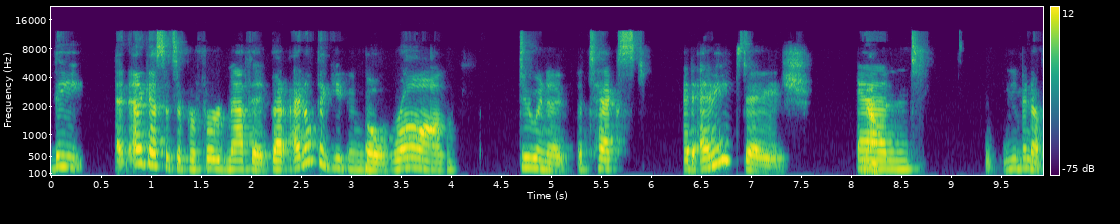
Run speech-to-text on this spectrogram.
the and I guess it's a preferred method, but I don't think you can go wrong doing a, a text at any stage. And even a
